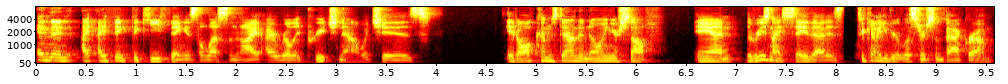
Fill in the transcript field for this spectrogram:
And then I, I think the key thing is the lesson that I, I really preach now, which is it all comes down to knowing yourself. And the reason I say that is to kind of give your listeners some background.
